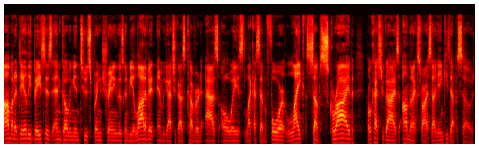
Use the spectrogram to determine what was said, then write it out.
um, on a daily basis and going into spring training. There's going to be a lot of it, and we got you guys covered as always. Like I said before, like, subscribe, and we'll catch you guys on the next Fireside Yankees episode.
